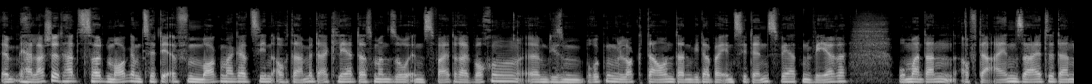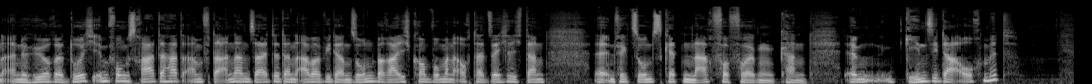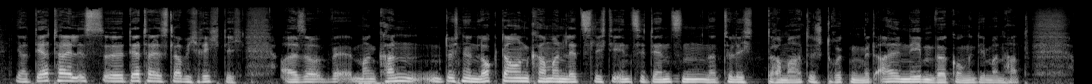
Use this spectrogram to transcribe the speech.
Ähm, Herr Laschet hat es heute Morgen im ZDF im Morgenmagazin auch damit erklärt, dass man so in zwei, drei Wochen ähm, diesem Brückenlockdown dann wieder bei Inzidenzwerten wäre, wo man dann auf der einen Seite dann eine höhere Durchimpfungsrate hat, auf der anderen Seite dann aber wieder in so einen Bereich kommt, wo man auch tatsächlich dann äh, Infektionsketten nachverfolgen kann. Ähm, gehen Sie da auch mit? Ja, der Teil ist, äh, der Teil ist, glaube ich, richtig. Also man kann durch einen Lockdown kann man letztlich die Inzidenzen natürlich dramatisch drücken mit allen Nebenwirkungen, die man hat.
